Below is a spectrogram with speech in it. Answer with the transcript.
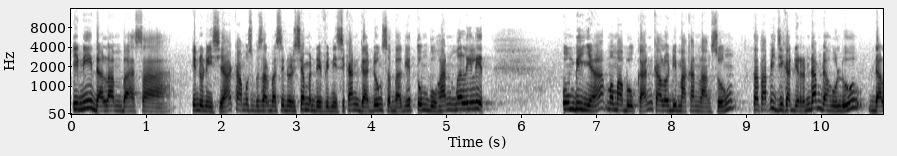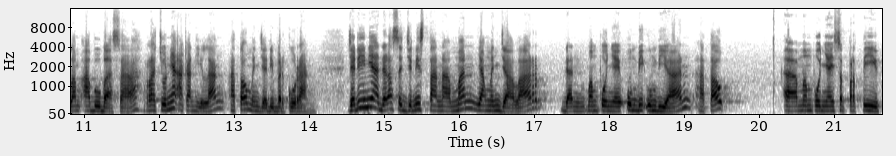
ini dalam bahasa Indonesia, Kamus Besar Bahasa Indonesia mendefinisikan gadung sebagai tumbuhan melilit. Umbinya memabukkan kalau dimakan langsung, tetapi jika direndam dahulu dalam abu basah, racunnya akan hilang atau menjadi berkurang. Jadi ini adalah sejenis tanaman yang menjalar dan mempunyai umbi-umbian atau uh, mempunyai seperti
